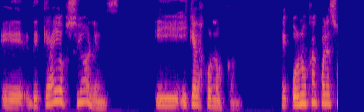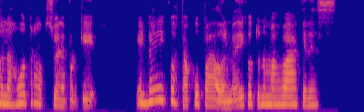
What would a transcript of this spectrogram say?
eh, de que hay opciones y, y que las conozcan, que conozcan cuáles son las otras opciones, porque el médico está ocupado, el médico tú nomás vas, tienes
